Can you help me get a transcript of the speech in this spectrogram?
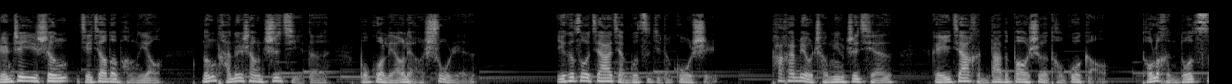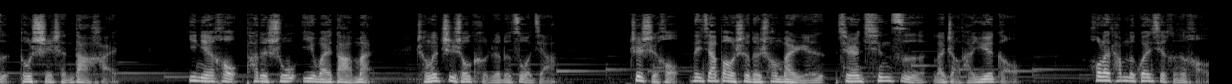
人这一生结交的朋友，能谈得上知己的不过寥寥数人。一个作家讲过自己的故事，他还没有成名之前，给一家很大的报社投过稿，投了很多次都石沉大海。一年后，他的书意外大卖，成了炙手可热的作家。这时候，那家报社的创办人竟然亲自来找他约稿。后来他们的关系很好，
